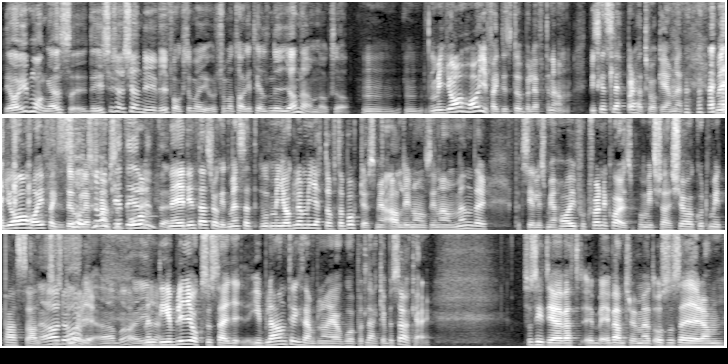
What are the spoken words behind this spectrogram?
det har ju många, det känner ju vi folk som har gjort, som har tagit helt nya namn också. Mm, mm. Men jag har ju faktiskt dubbel efternamn. Vi ska släppa det här tråkiga ämnet. Men jag har ju faktiskt Så dubbel efternamn. tråkigt är det inte. Nej, det är inte alls tråkigt. Men, så att, men jag glömmer jätteofta bort det eftersom jag aldrig någonsin använder Petzelius. Men jag har ju fortfarande kvar det. Så på mitt så här, körkort och mitt pass och allt Ja, så står det. Ja, bra, Men det. blir ju också så här, ibland till exempel när jag går på ett läkarbesök här. Så sitter jag i vänt- i väntrummet och så säger de,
